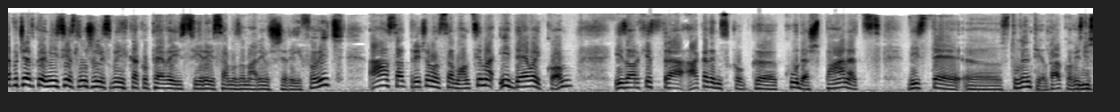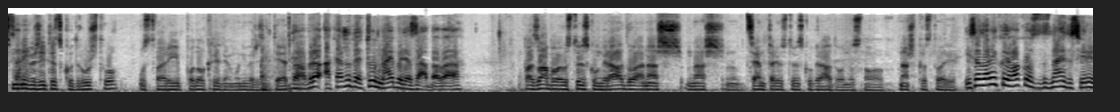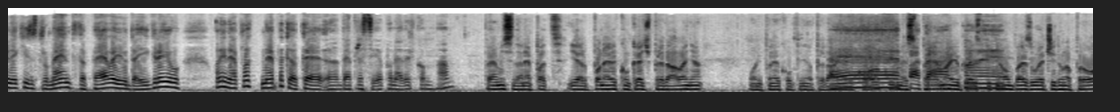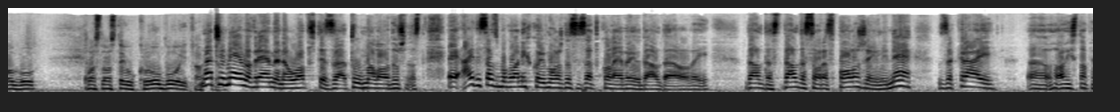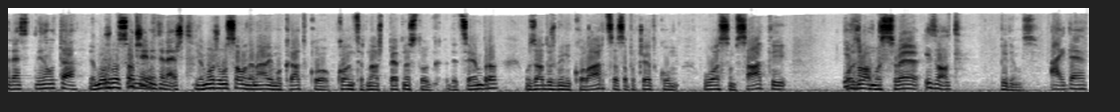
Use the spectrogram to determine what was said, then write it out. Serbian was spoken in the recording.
Na početku emisije slušali smo ih kako pevaju i sviraju samo za Mariju Šerifović, a sad pričamo sa momcima i devojkom iz orkestra Akademskog eh, kuda Španac. Vi ste eh, studenti, je li tako? Vi ste Mi smo stvari- univerzitetsko društvo, u stvari pod okriljem univerziteta. Dobro, a kažu da je tu najbolja zabava. Pa zabava je u studentskom gradu, a naš, naš centar je u studentskom gradu, odnosno naše prostorije. I sad oni koji ovako znaju da sviraju neki instrument, da pevaju, da igraju, oni ne, ne pate od te eh, depresije ponedeljkom, a? Pa ja mislim da ne pat, jer ponedeljkom kreće predavanja, oni ponedeljkom opitu na predavanje E, e, kolokvime, pa spremaju, prespitne obavezu, uveče idu na probu, posle ostaju u klubu i tako. Znači, nema vremena uopšte za tu malodušnost. E, ajde sad zbog onih koji možda se sad kolebaju da li da, ovaj, da, li da, da, li da se raspolože ili ne, za kraj uh, ovih 150 minuta Ja možemo samo, učinite nešto. Ja možemo samo da najavimo kratko koncert naš 15. decembra u zadužbini Kolarca sa početkom u 8 sati. Pozivamo Izvolite. sve, Izvolite. vidimo se. Ajde.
